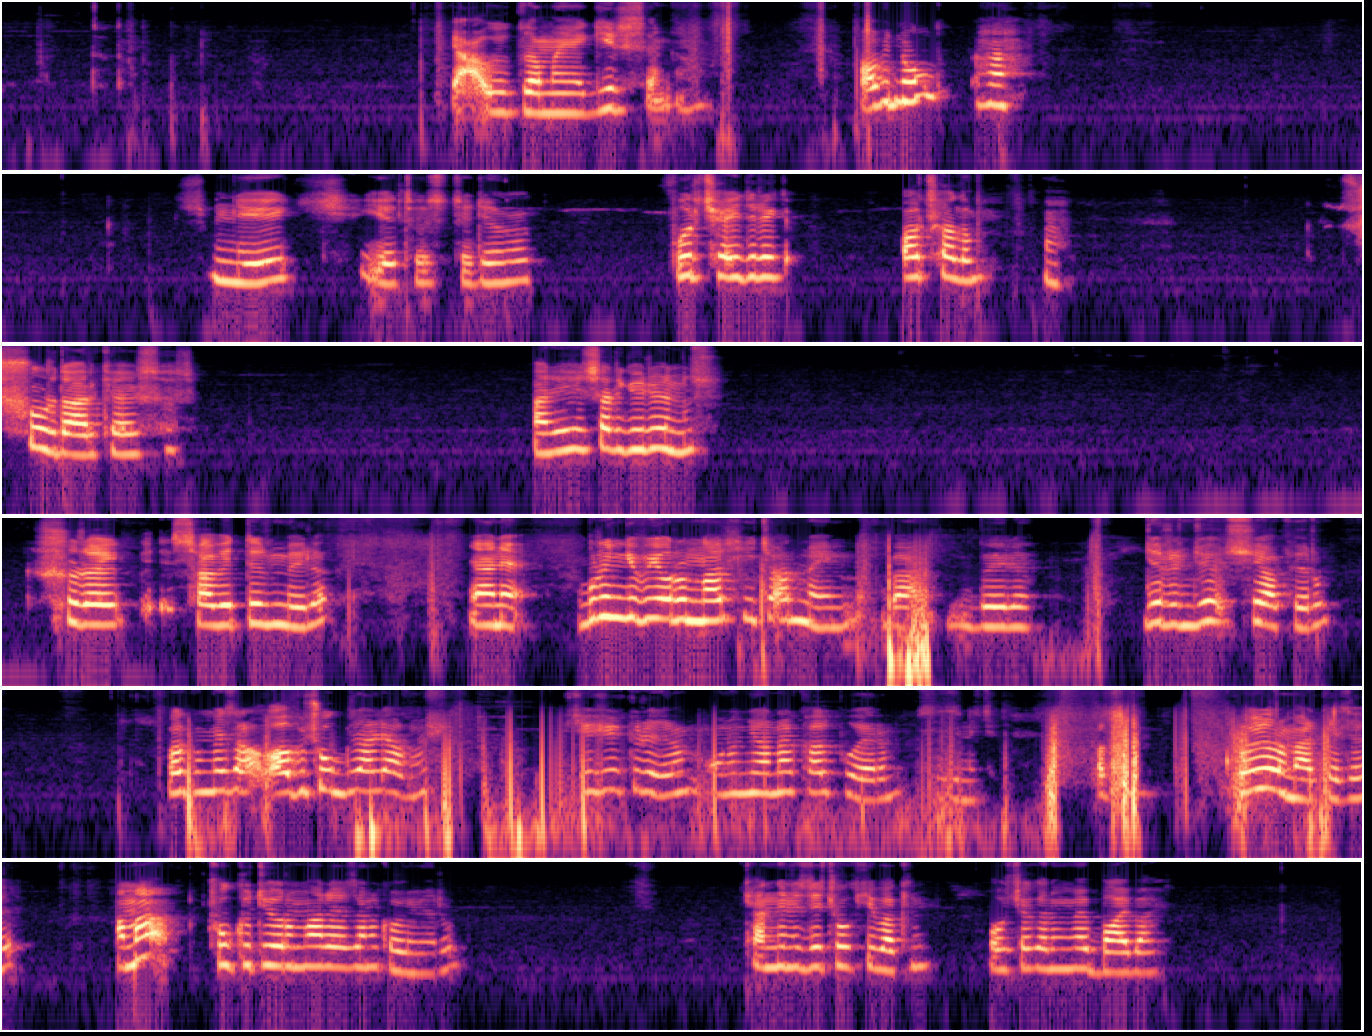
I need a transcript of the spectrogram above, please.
ya uygulamaya girsene. Abi ne oldu? Ha. Şimdi YT Studio'nun fırçayı direkt açalım. Şurada arkadaşlar. Arkadaşlar görüyorsunuz. Şuraya sabitledim böyle. Yani bunun gibi yorumlar hiç atmayın. Ben böyle görünce şey yapıyorum. Bakın mesela abi çok güzel yazmış. Teşekkür ederim. Onun yanına kalp koyarım sizin için. Bakın koyuyorum herkese. Ama çok kötü yorumlar yazanı koymuyorum. Kendinize çok iyi bakın. Hoşçakalın ve bay bay.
